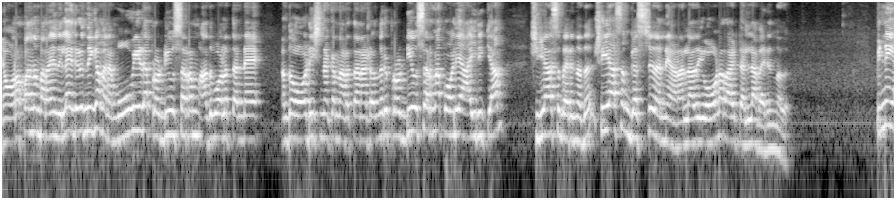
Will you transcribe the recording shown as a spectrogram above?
ഞാൻ ഉറപ്പൊന്നും പറയുന്നില്ല. എന്റെ ഒരു നിഗമനം മൂവിയുടെ പ്രൊഡ്യൂസറും അതുപോലെ തന്നെ എന്തോ ഓഡീഷനൊക്കെ നടത്താനായിട്ട് വന്നൊരു പ്രൊഡ്യൂസറിനെ പോലെ ആയിരിക്കാം ഷിയാസ് വരുന്നത്. ഷിയാസും ഗസ്റ്റ് തന്നെയാണ് അല്ലാതെ ഈ ഓണർ ആയിട്ടല്ല വരുന്നത്. പിന്നെ ഈ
